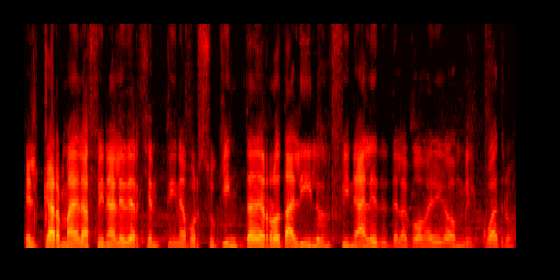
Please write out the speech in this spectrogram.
El karma de las finales de Argentina por su quinta derrota al hilo en finales desde la Copa América 2004.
